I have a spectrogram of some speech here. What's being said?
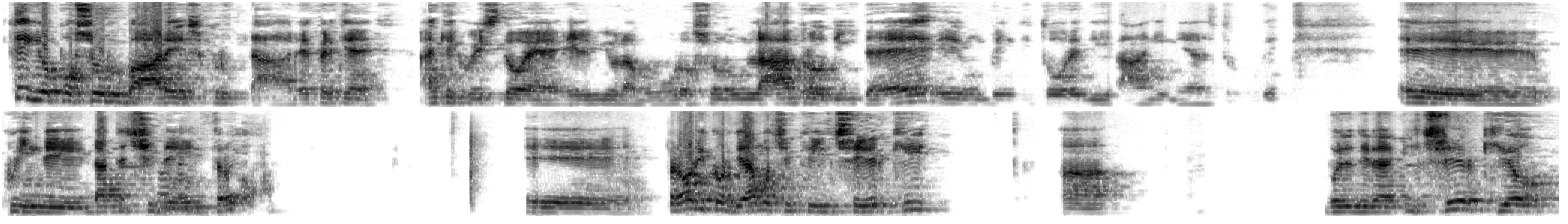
che io posso rubare e sfruttare, perché anche questo è, è, il mio lavoro, sono un ladro di idee e un venditore di anime altrui. E quindi dateci dentro. E, però ricordiamoci che il cerchi, uh, voglio dire, il cerchio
